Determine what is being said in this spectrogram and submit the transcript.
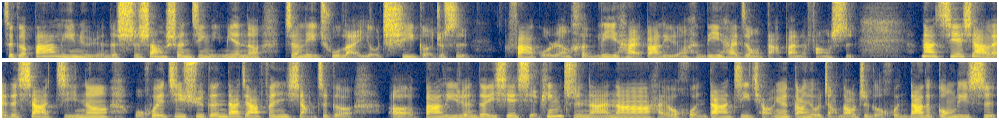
这个巴黎女人的时尚圣经里面呢，整理出来有七个，就是。法国人很厉害，巴黎人很厉害，这种打扮的方式。那接下来的下集呢，我会继续跟大家分享这个呃巴黎人的一些血拼指南啊，还有混搭技巧。因为刚有讲到这个混搭的功力是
